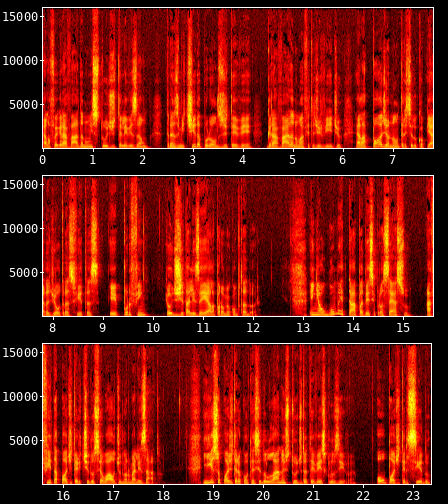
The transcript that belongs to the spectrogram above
Ela foi gravada num estúdio de televisão, transmitida por ondas de TV, gravada numa fita de vídeo, ela pode ou não ter sido copiada de outras fitas e, por fim, eu digitalizei ela para o meu computador. Em alguma etapa desse processo, a fita pode ter tido seu áudio normalizado. E isso pode ter acontecido lá no estúdio da TV exclusiva, ou pode ter sido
